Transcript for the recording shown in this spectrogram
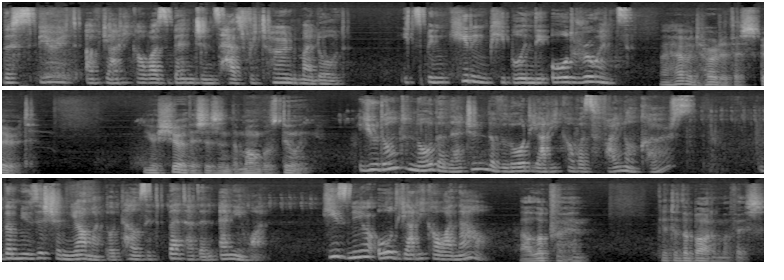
The spirit of Yarikawa's vengeance has returned, my lord. It's been killing people in the old ruins. I haven't heard of this spirit. You're sure this isn't the Mongols' doing? You don't know the legend of Lord Yarikawa's final curse? The musician Yamato tells it better than anyone. He's near old Yarikawa now. I'll look for him. Get to the bottom of this.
